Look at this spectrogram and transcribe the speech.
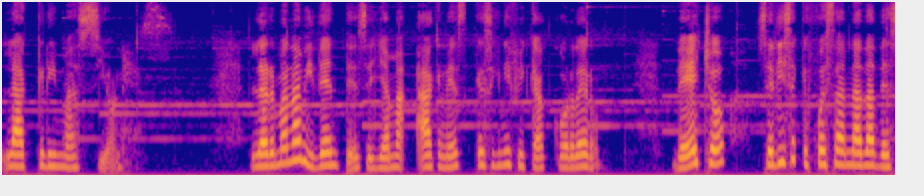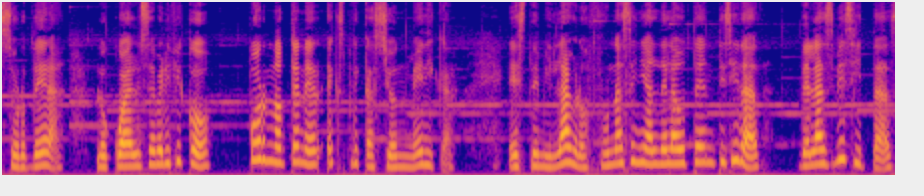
lacrimaciones. La hermana vidente se llama Agnes, que significa cordero. De hecho, se dice que fue sanada de sordera, lo cual se verificó por no tener explicación médica. Este milagro fue una señal de la autenticidad de las visitas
